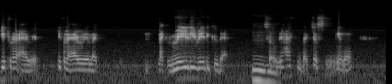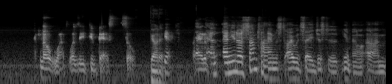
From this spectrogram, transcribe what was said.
different area different area like like really really good at. Hmm. So you have to like just you know know what what they do best. So got it. Yeah and, and, and you know sometimes i would say just to you know um,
